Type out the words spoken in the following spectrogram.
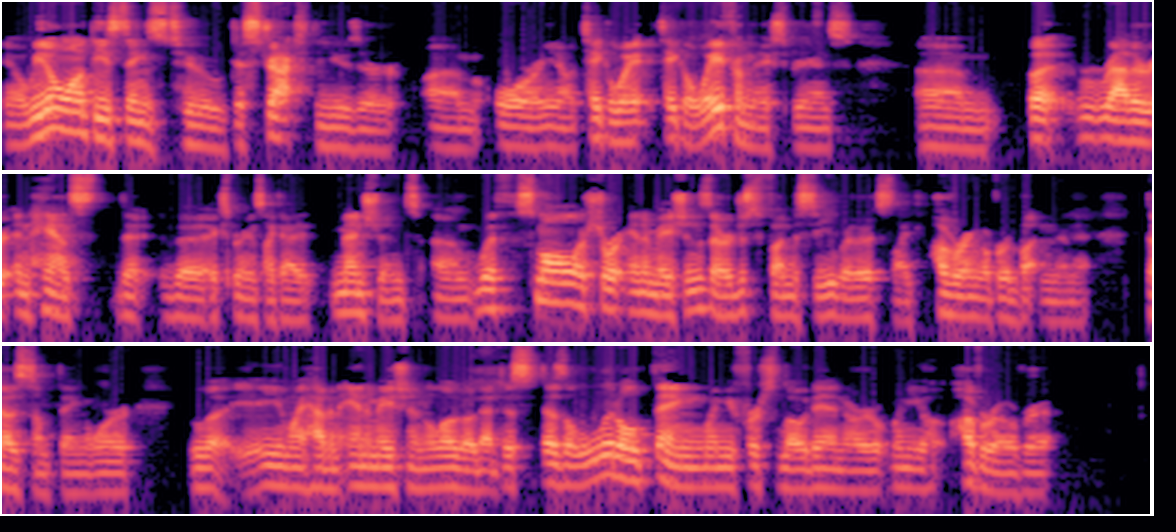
You know, we don't want these things to distract the user um, or you know take away take away from the experience, um, but rather enhance the the experience, like I mentioned, um, with small or short animations that are just fun to see. Whether it's like hovering over a button and it does something, or you might have an animation and a logo that just does a little thing when you first load in or when you hover over it.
